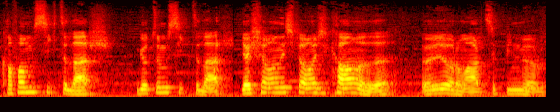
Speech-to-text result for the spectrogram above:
kafamı siktiler. Götümü siktiler. Yaşamanın hiçbir amacı kalmadı. Ölüyorum artık bilmiyorum.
